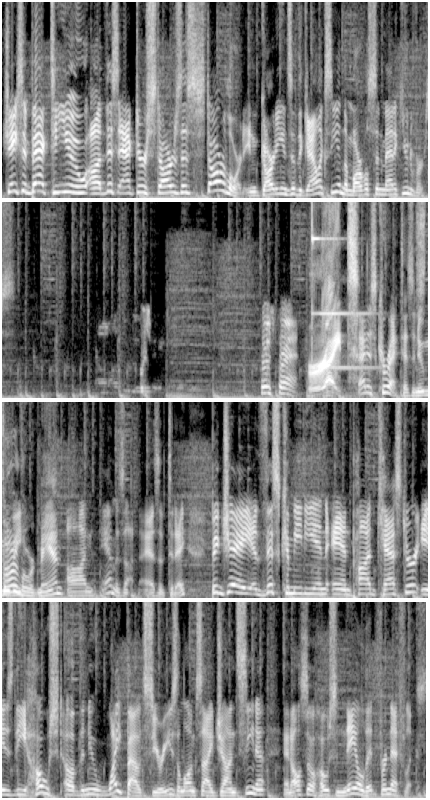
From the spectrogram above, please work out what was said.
Jason, back to you. Uh, this actor stars as Star Lord in Guardians of the Galaxy and the Marvel Cinematic Universe. Chris Pratt. Right. That is correct. Has a new Star movie Lord, man. on Amazon as of today. Big J, this comedian and podcaster, is the host of the new Wipeout series alongside John Cena, and also hosts Nailed It for Netflix.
